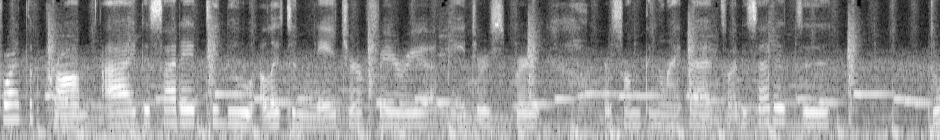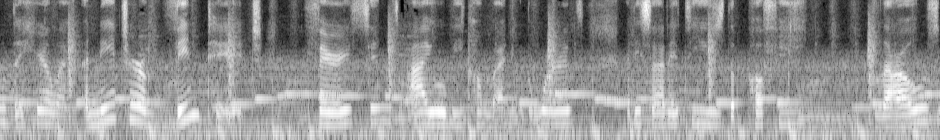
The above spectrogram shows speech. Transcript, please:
For the prompt, I decided to do a little nature fairy, a nature spirit, or something like that. So I decided to do the hair like a nature vintage fairy. Since I will be combining the words, I decided to use the puffy blouse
